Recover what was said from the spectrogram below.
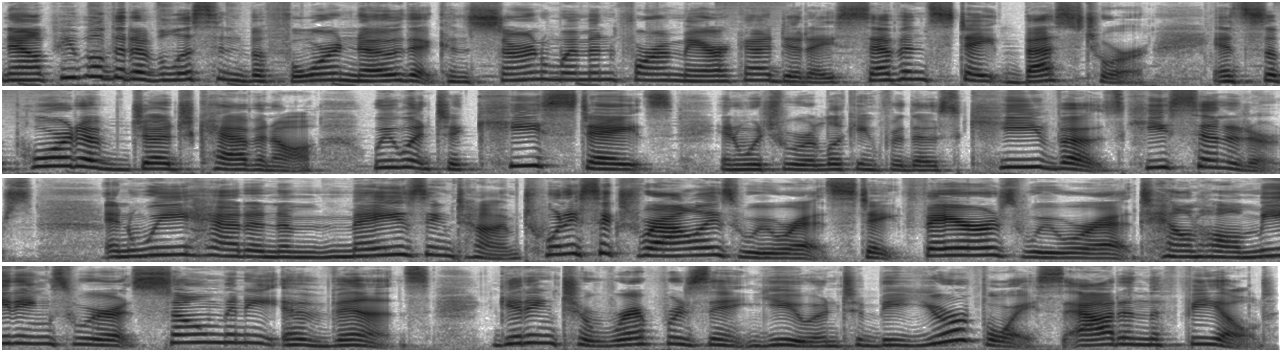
Now, people that have listened before know that Concerned Women for America did a seven state bus tour in support of Judge Kavanaugh. We went to key states in which which we were looking for those key votes, key senators. And we had an amazing time 26 rallies. We were at state fairs, we were at town hall meetings, we were at so many events getting to represent you and to be your voice out in the field.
